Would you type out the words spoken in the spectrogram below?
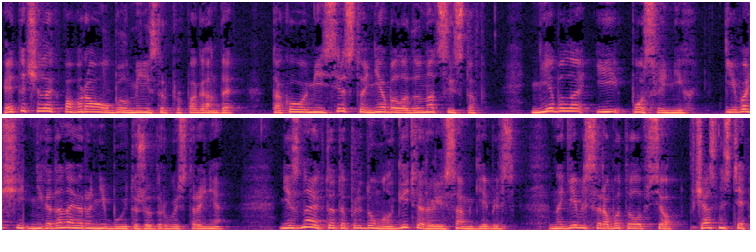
Этот человек по праву был министр пропаганды. Такого министерства не было до нацистов. Не было и после них. И вообще никогда, наверное, не будет уже в другой стране. Не знаю, кто это придумал, Гитлер или сам Геббельс. На Геббельса работало все. В частности,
